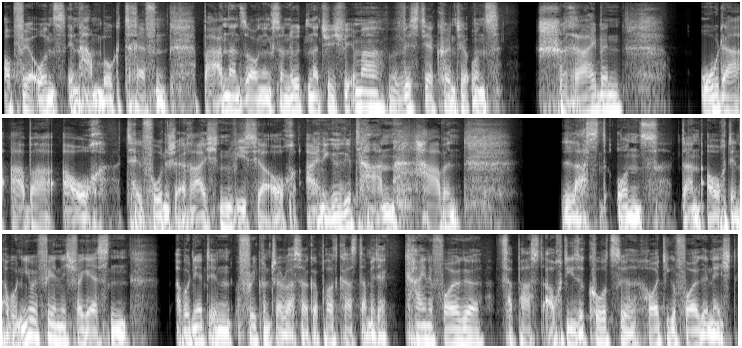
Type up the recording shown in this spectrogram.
ob wir uns in Hamburg treffen. Bei anderen Sorgen, Ängsten und Nöten natürlich wie immer. Wisst ihr, könnt ihr uns schreiben oder aber auch telefonisch erreichen, wie es ja auch einige getan haben. Lasst uns dann auch den Abonnierbefehl nicht vergessen. Abonniert den Frequent Traveler Circle Podcast, damit ihr keine Folge verpasst, auch diese kurze heutige Folge nicht.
